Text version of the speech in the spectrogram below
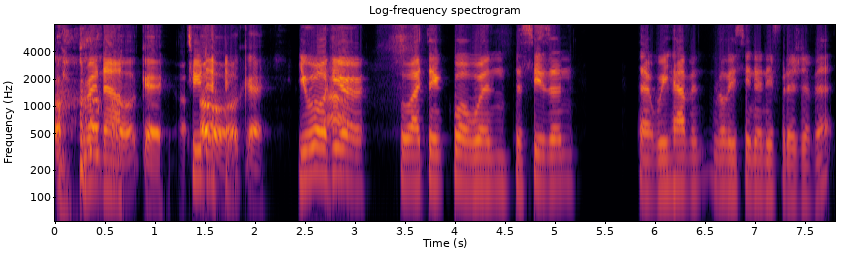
Right now. Okay. Today. Oh, okay. You will Wow. hear who I think will win the season that we haven't really seen any footage of yet.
